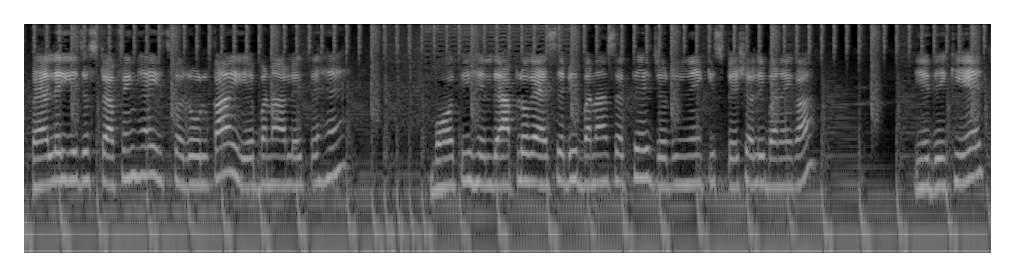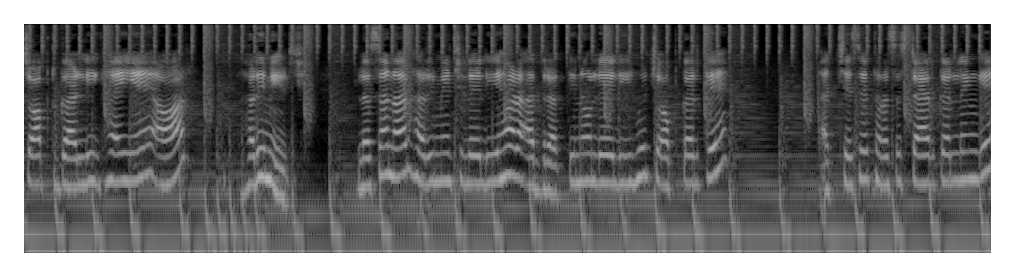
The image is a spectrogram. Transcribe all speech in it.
पहले ये जो स्टफिंग है, इसका रोल का, ये बना लेते हैं। बहुत ही हेल्दी आप लोग ऐसे भी बना सकते हैं, ज़रूरी नहीं कि स्पेशली बनेगा। ये देखिए चॉप्ड गार्लिक है ये और हरी मिर्च। लहसुन और हरी मिर्च ले ली है और अदरक, तीनों ले ली हूँ चॉप करके। अच्छे से थोड़ा सा स्टायर कर लेंगे।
